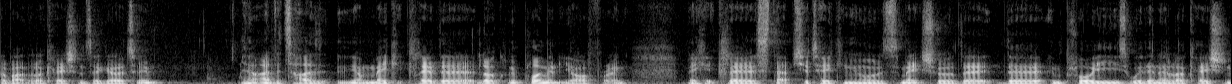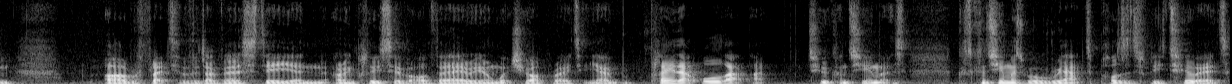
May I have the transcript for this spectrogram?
about the locations they go to. You know, advertise, you know, make it clear the local employment you're offering, make it clear steps you're taking in order to make sure that the employees within a location are reflective of the diversity and are inclusive of the area in which you're operating. You know, play that all that to consumers because consumers will react positively to it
